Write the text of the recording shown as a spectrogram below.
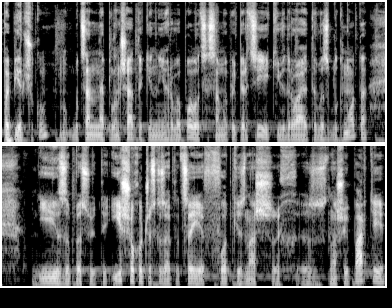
папірчику. Ну, бо це не планшетик і не ігрове поле, це саме папірці, які відриваєте ви з блокнота і записуєте. І що хочу сказати, це є фотки з, наших, з нашої партії,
